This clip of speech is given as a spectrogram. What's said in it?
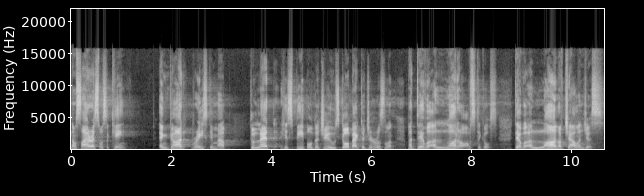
Now, Cyrus was a king, and God raised him up to let his people, the Jews, go back to Jerusalem. But there were a lot of obstacles, there were a lot of challenges.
